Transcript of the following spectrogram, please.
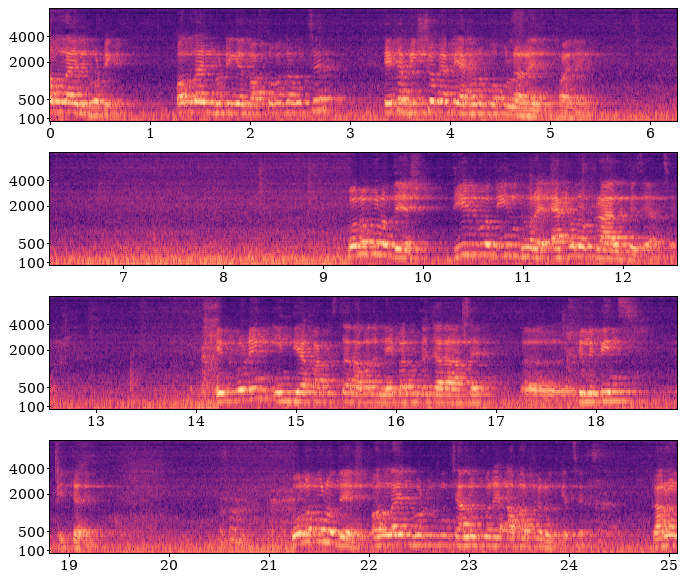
অনলাইন ভোটিং অনলাইন ভোটিং এর বাস্তবতা হচ্ছে, এটা বিশ্বব্যাপী এখনও পপুলারাইজ হয় নাই। কোন কোন দেশ দীর্ঘদিন ধরে এখনও ট্রায়াল ফেজে আছে। ইনক্লুডিং ইন্ডিয়া পাকিস্তান আমাদের নেবারহুডে যারা আছে ফিলিপিন্স ইত্যাদি। কোন কোন দেশ অনলাইন ভোটিং চালু করে আবার ফেরত গেছে। কারণ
